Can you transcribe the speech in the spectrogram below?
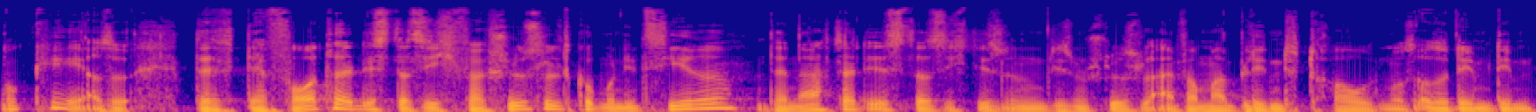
Okay, also der, der, Vorteil ist, dass ich verschlüsselt kommuniziere. Der Nachteil ist, dass ich diesem, diesem Schlüssel einfach mal blind trauen muss. Also dem, dem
